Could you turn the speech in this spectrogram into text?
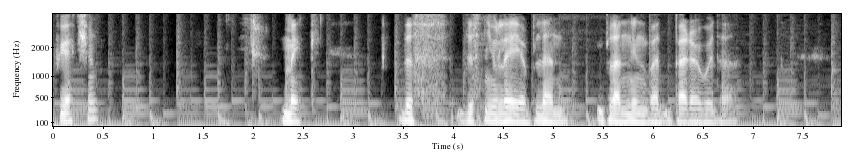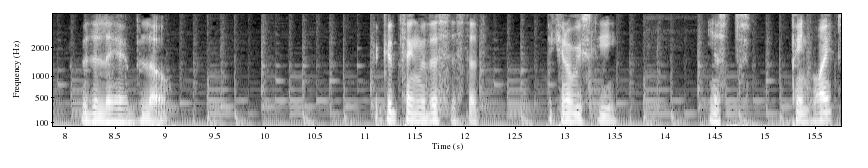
projection. Make this this new layer blend blend in better with the with the layer below. The good thing with this is that you can obviously just paint white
